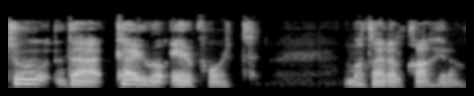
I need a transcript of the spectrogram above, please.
to the Cairo airport, Matar al Qahira.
